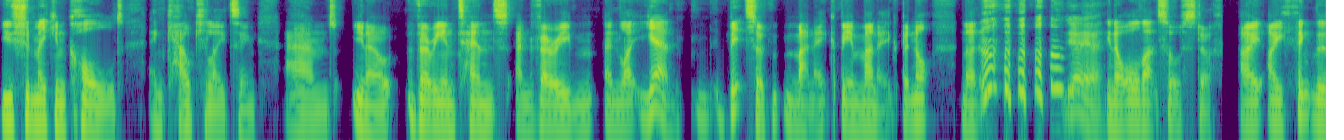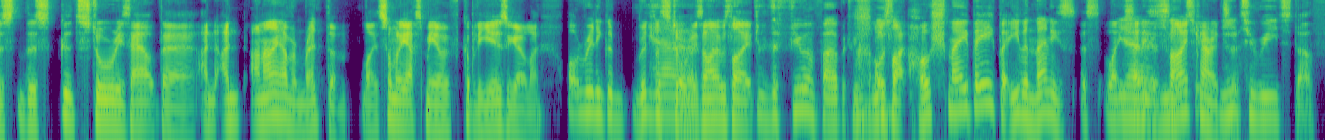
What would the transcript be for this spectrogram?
you should make him cold and calculating, and you know very intense and very and like yeah, bits of manic being manic, but not like Yeah, yeah. you know all that sort of stuff i i think there's there's good stories out there and and, and i haven't read them like somebody asked me a couple of years ago like what really good riddler Yeah. stories and i was like The, few and far between. i was like hush maybe but even then he's like you said he's a side character You need to read stuff.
